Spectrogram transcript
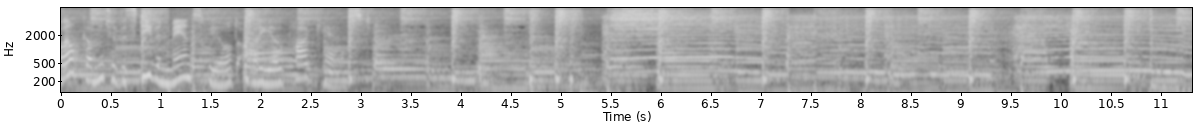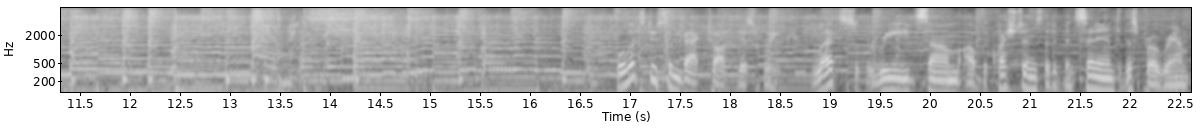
Welcome to the Stephen Mansfield audio podcast. Well, let's do some back talk this week. Let's read some of the questions that have been sent in to this program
